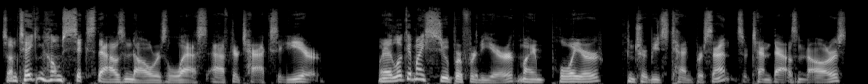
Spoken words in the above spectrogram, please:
So I'm taking home $6,000 less after tax a year. When I look at my super for the year, my employer contributes 10%, so $10,000,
